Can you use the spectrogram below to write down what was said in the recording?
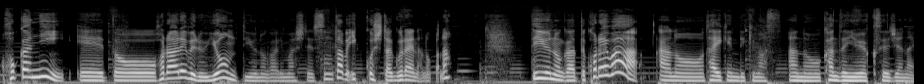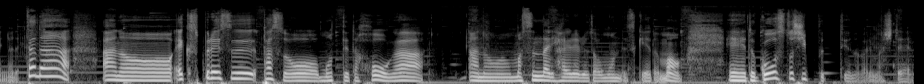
他に、えっ、と、ホラーレベル4っていうのがありまして、その多分1個下ぐらいなのかな？っていうのがあって、これは、あの、体験できます。あの、完全予約制じゃないので。ただ、あの、エクスプレスパスを持ってた方が、あのー、まあ、すんなり入れると思うんですけれども、えっ、ー、と、ゴーストシップっていうのがありまして、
